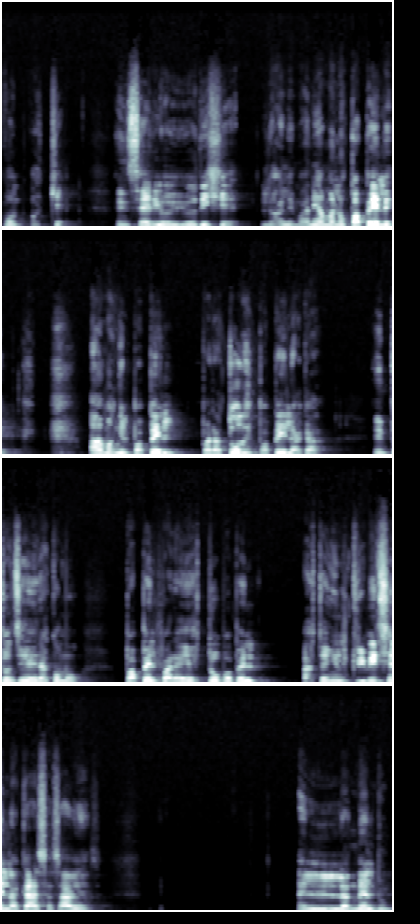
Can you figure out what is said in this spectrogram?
Con, en serio, yo dije, los alemanes aman los papeles, aman el papel, para todo es papel acá. Entonces era como papel para esto, papel, hasta en inscribirse en la casa, ¿sabes? El Anmeldung,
